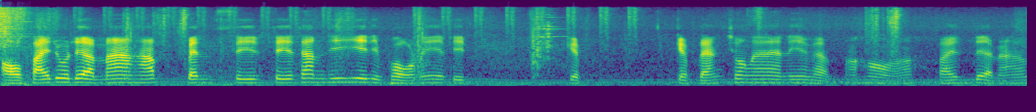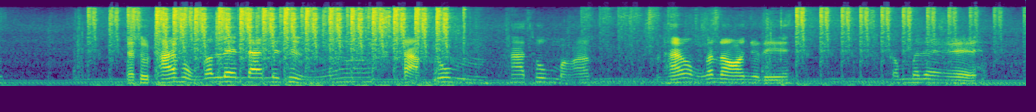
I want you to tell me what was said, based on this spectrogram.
เอาไฟดูเดือดมากครับ เป็นซีซีซั่นที่ 26 นี่ซีเก็บเก็บแรงค์ช่วงแรกนี่แบบโอ้โหไฟเดือดนะครับ แต่สุดท้ายผมก็เล่นได้ไม่ถึงสามทุ่มห้าทุ่มหรอกครับ สุดท้ายผมก็นอนอยู่ดี ก็ไม่ได้ไป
